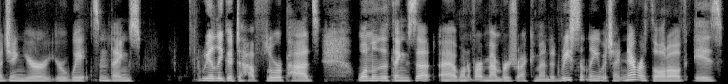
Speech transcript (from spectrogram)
damaging your your weights and things really good to have floor pads. One of the things that uh, one of our members recommended recently, which I never thought of, is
